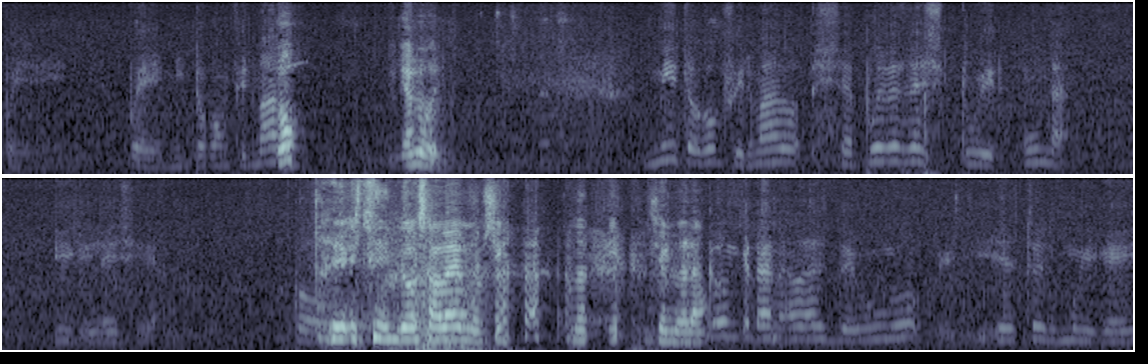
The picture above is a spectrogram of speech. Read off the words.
pues, pues mito confirmado. No, ya no hay. Mito confirmado, se puede destruir una iglesia con, no sabemos si no funcionará. con granadas de humo y esto es muy gay.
